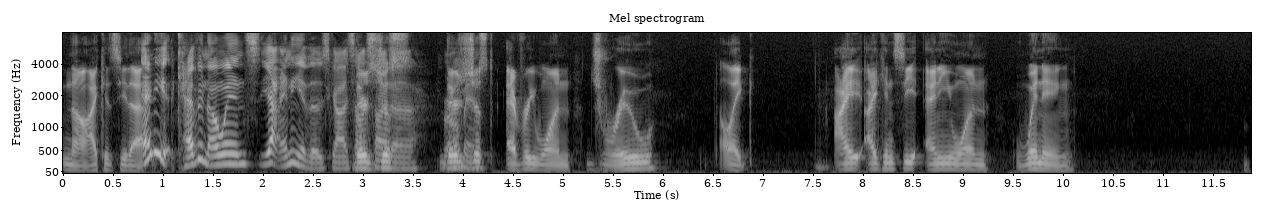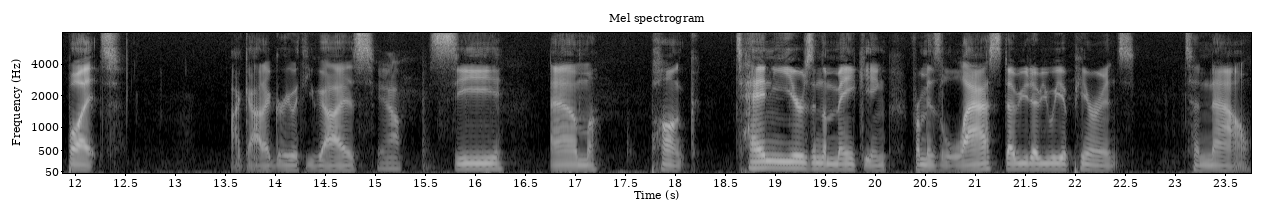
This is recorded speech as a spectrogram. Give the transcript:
no, I could see that. Any Kevin Owens, yeah, any of those guys. there's just of there's Roman. just everyone drew like i i can see anyone winning but i gotta agree with you guys yeah. Cm punk. 10 years in the making from his last wwe appearance to now.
